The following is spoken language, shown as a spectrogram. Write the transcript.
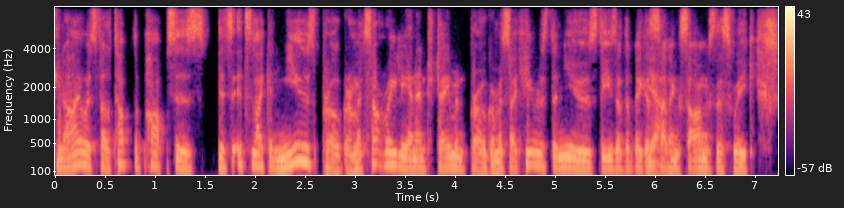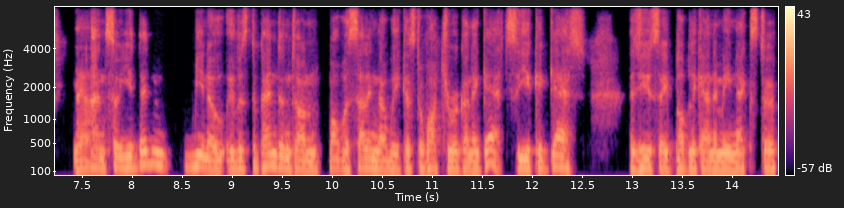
you know, I always felt Top of the Pops is it's it's like a news program. It's not really an entertainment program. It's like here's the news. These are the biggest yeah. selling songs this week. Yeah. And so you didn't, you know, it was dependent on what was selling that week as to what you were going to get. So you could get as you say, Public Enemy next to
